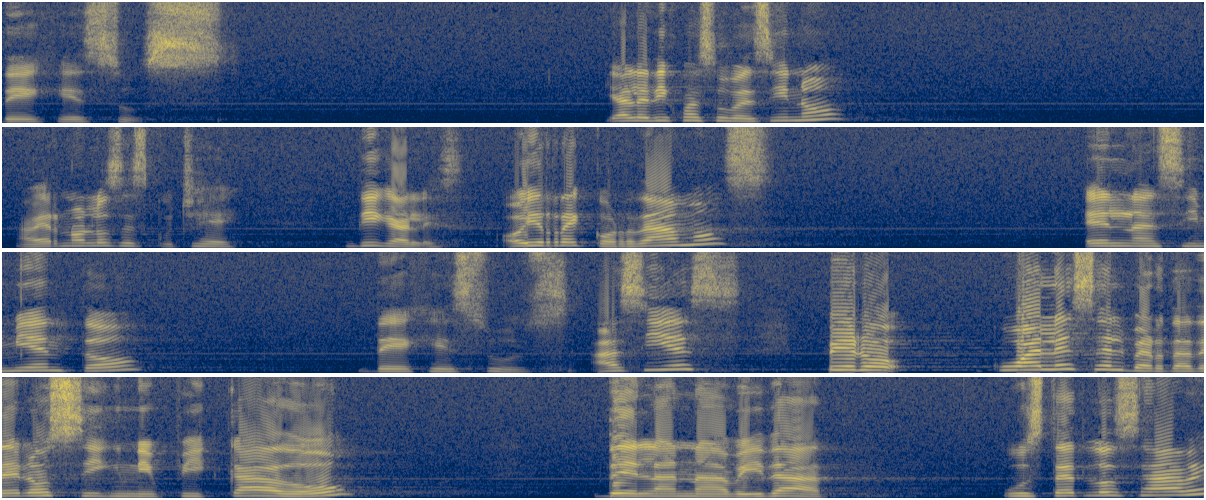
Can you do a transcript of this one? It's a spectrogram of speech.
de Jesús. ¿Ya le dijo a su vecino? A ver, no los escuché. Dígales, hoy recordamos el nacimiento de Jesús. Así es, pero ¿cuál es el verdadero significado de la Navidad? ¿Usted lo sabe?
